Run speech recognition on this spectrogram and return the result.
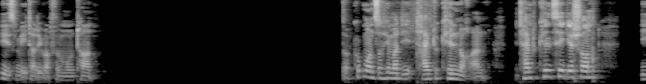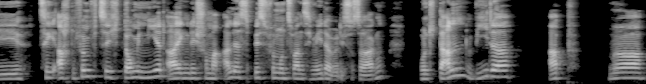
Die ist Meta, die Waffe momentan. So, gucken wir uns doch hier mal die Time to Kill noch an. Die Time to Kill seht ihr schon. Die C58 dominiert eigentlich schon mal alles bis 25 Meter, würde ich so sagen. Und dann wieder ab, ja,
